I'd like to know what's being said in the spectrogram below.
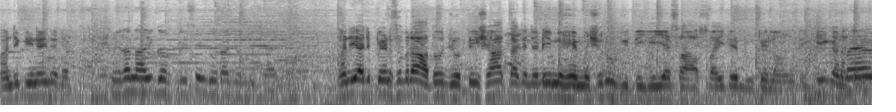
ਹਾਂਜੀ ਕੀ ਨਾਮ ਜੀ ਤੁਹਾਡਾ? ਮੇਰਾ ਨਾਮ ਜੀ ਗੁਰਪ੍ਰੀਤ ਸਿੰਘ ਗੋਰਾ ਜੋਤੀ ਸ਼ਾਹ ਹਾਂਜੀ ਅੱਜ ਪਿੰਡ ਸਭਰਾ ਤੋਂ ਜੋਤੀ ਸ਼ਾਹ ਤੱਕ ਜਿਹੜੀ ਮੁਹਿੰਮ ਸ਼ੁਰੂ ਕੀਤੀ ਗਈ ਹੈ ਸਾਫ਼ ਸਫ਼ਾਈ ਤੇ ਬੂਟੇ ਲਾਉਣ ਦੀ ਕੀ ਕਹਿਣਾ ਮੈਂ?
